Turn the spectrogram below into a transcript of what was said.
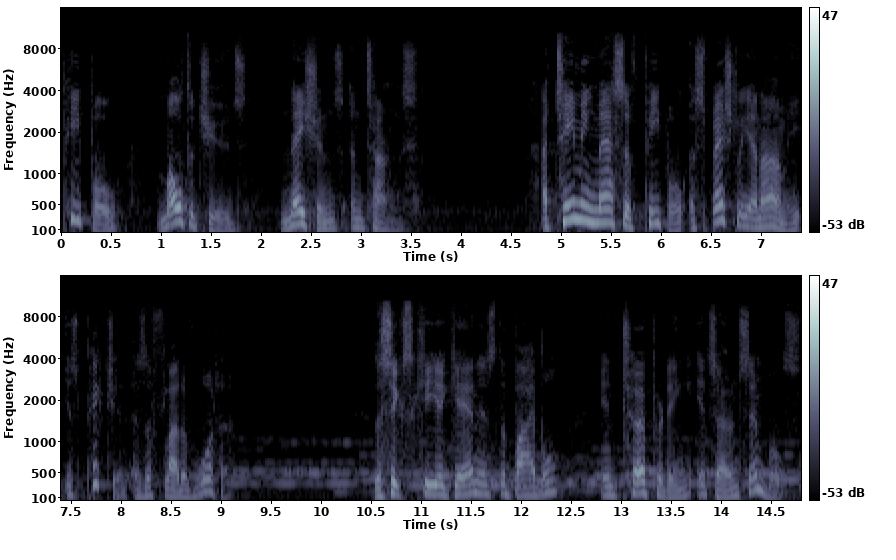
people, multitudes, nations, and tongues. A teeming mass of people, especially an army, is pictured as a flood of water. The sixth key again is the Bible interpreting its own symbols.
